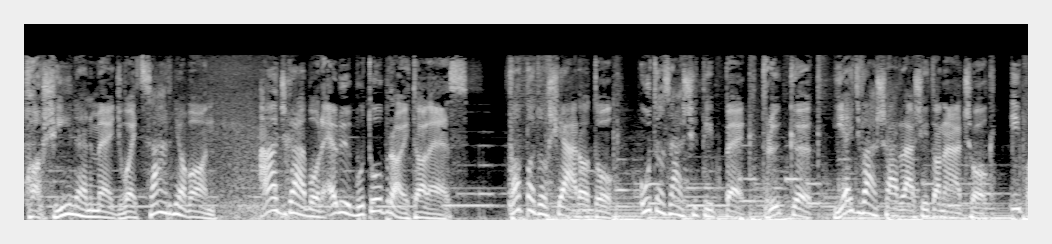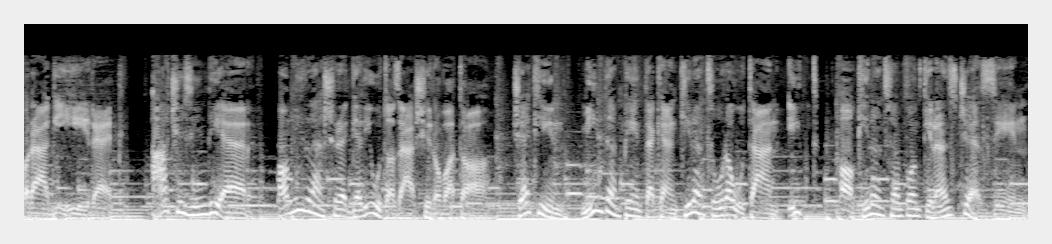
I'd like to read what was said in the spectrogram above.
Ha sínen megy, vagy szárnya van, Ács Gábor előbb-utóbb rajta lesz. Fapados járatok, utazási tippek, trükkök, jegyvásárlási tanácsok, iparági hírek. Ácsiz Indier, a millás reggeli utazási rovata. Check-in minden pénteken 9 óra után itt a 90.9 Jazzin.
